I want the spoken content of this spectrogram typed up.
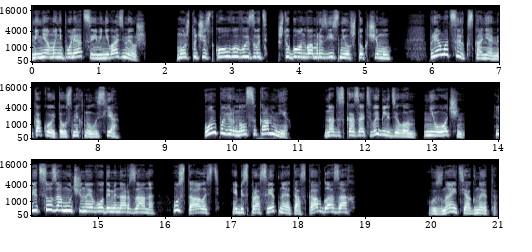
меня манипуляциями не возьмешь. Может, участкового вызвать, чтобы он вам разъяснил, что к чему? Прямо цирк с конями какой-то, усмехнулась я. Он повернулся ко мне. Надо сказать, выглядел он не очень. Лицо, замученное водами нарзана, усталость и беспросветная тоска в глазах. «Вы знаете, Агнета,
